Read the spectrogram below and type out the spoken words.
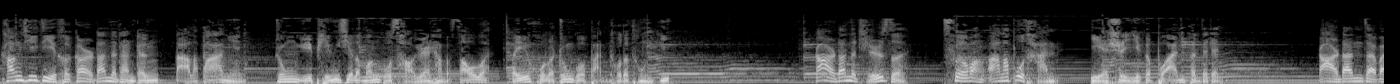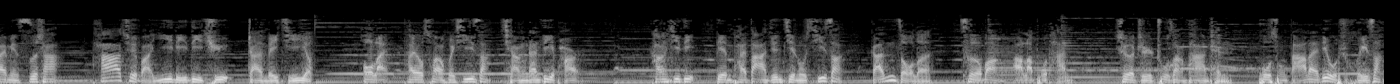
康熙帝和噶尔丹的战争打了八年，终于平息了蒙古草原上的骚乱，维护了中国版图的统一。噶尔丹的侄子策旺阿拉布坦也是一个不安分的人，噶尔丹在外面厮杀，他却把伊犁地区占为己有。后来他又窜回西藏抢占地盘，康熙帝便派大军进入西藏，赶走了策旺阿拉布坦，设置驻藏大臣护送达赖六世回藏。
